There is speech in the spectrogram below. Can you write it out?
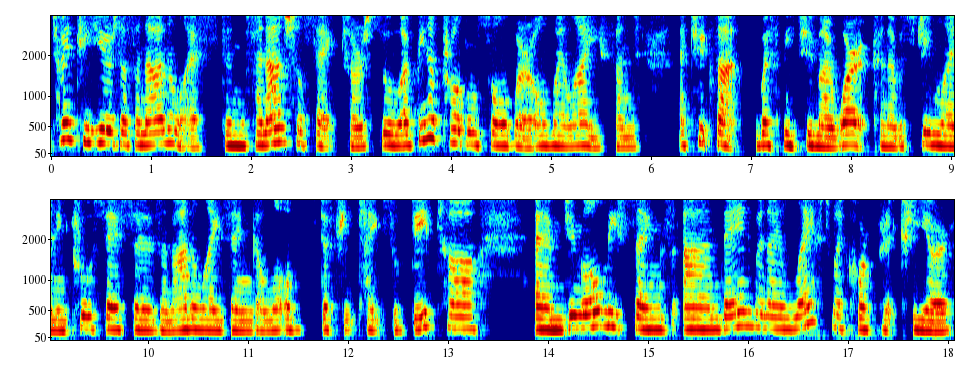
20 years as an analyst in the financial sector. So I've been a problem solver all my life. And I took that with me to my work and I was streamlining processes and analyzing a lot of different types of data, um, doing all these things. And then when I left my corporate career,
